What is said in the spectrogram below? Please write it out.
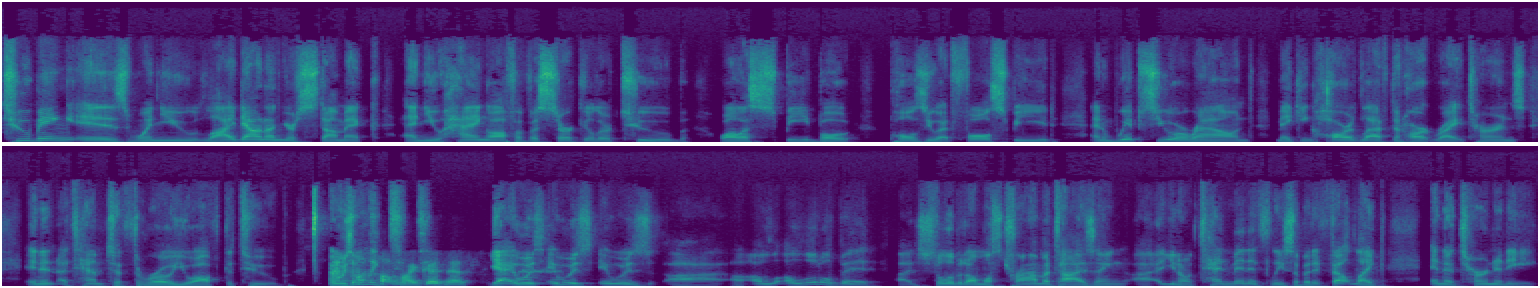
Tubing is when you lie down on your stomach and you hang off of a circular tube while a speedboat pulls you at full speed and whips you around, making hard left and hard right turns in an attempt to throw you off the tube. It was only oh my goodness. Yeah, it was it was it was uh, a, a little bit uh, just a little bit almost traumatizing. Uh, you know, ten minutes, Lisa, but it felt like an eternity.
